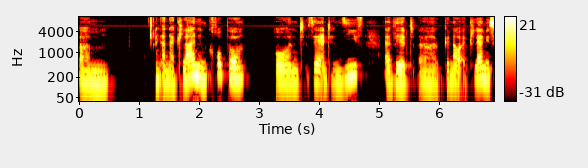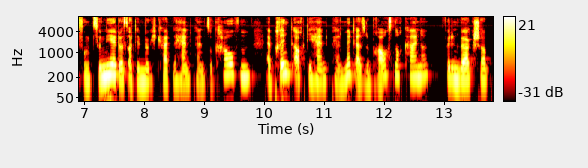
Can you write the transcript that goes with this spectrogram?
ähm, in einer kleinen Gruppe und sehr intensiv. Er wird äh, genau erklären, wie es funktioniert. Du hast auch die Möglichkeit, eine Handpan zu kaufen. Er bringt auch die Handpan mit, also du brauchst noch keine für den Workshop.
